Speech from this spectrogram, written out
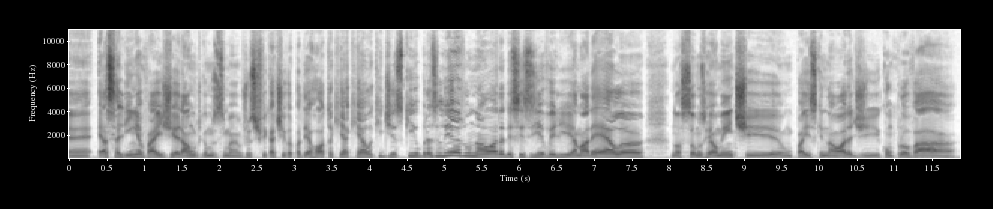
É, essa linha vai gerar, um, digamos assim, uma justificativa para a derrota, que é aquela que diz que o brasileiro, na hora decisiva, ele amarela, nós somos realmente um país que, na hora de comprovar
